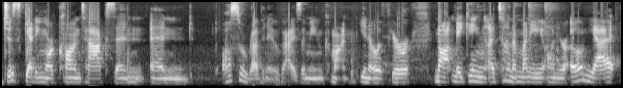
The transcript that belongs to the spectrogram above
just getting more contacts and and also revenue, guys. I mean, come on, you know, if you're not making a ton of money on your own yet,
